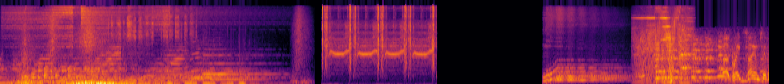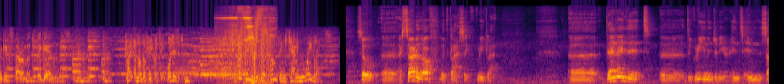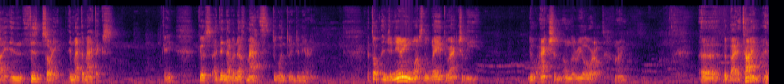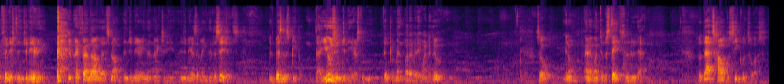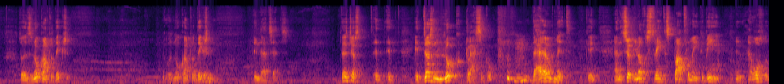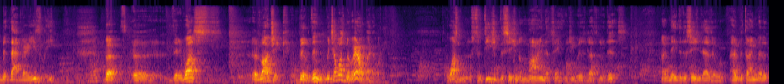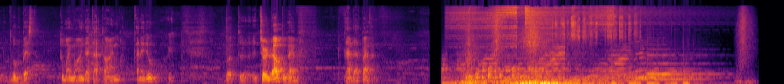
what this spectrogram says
A great scientific experiment begins. Try another frequency. What is it? Hmm? Something's jamming the wavelengths. So uh, I started off with classic, Greek Latin. Uh, then I did degree in engineer in in science in phys- sorry in mathematics. Okay, because I didn't have enough math to go into engineering. I thought engineering was the way to actually do action on the real world. Right. Uh, but by the time I finished engineering, I found out that it's not engineering that actually engineers that make the decisions. It's business people that use engineers to implement whatever they want to do. So, you know, and I went to the States to do that. So that's how the sequence was. So there's no contradiction. There was no contradiction in that sense. There's just, it, it, it doesn't look classical, that I admit, okay? And it's certainly not the straightest path from A to B. I also admit that very easily. But uh, there was a logic built in, which I wasn't aware of, by the way. It wasn't a strategic decision on mine that saying, gee whiz, let's do this. I made the decisions as the time that it looked best to my mind at that time. What can I do? But uh, it turned out to have, have that pattern.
